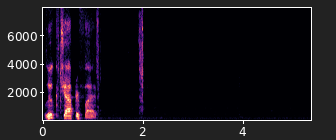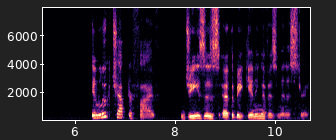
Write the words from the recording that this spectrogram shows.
Luke chapter 5. In Luke chapter 5, Jesus, at the beginning of his ministry,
